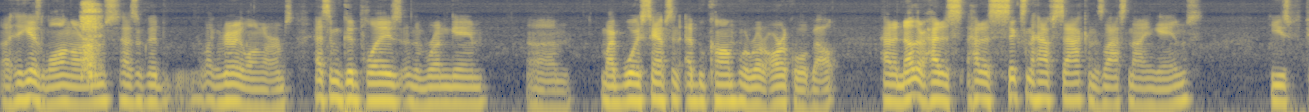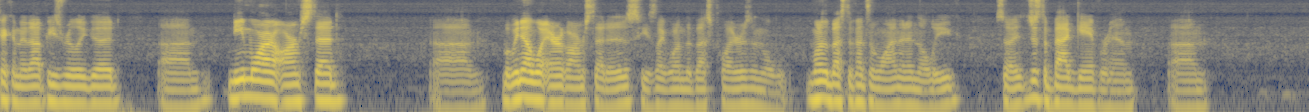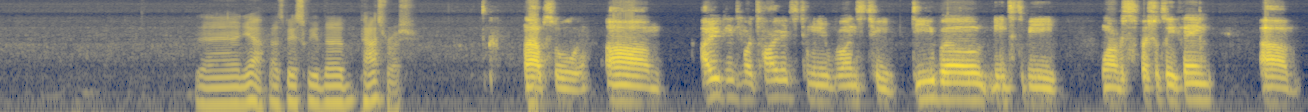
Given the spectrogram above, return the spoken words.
uh, he has long arms, has a good like very long arms, has some good plays in the run game. Um, my boy Samson Ebukam, who I wrote an article about, had another had a, had a six and a half sack in his last nine games. He's picking it up. He's really good. Um, need more out of Armstead. Um, but we know what Arik Armstead is. He's like one of the best players in the one of the best defensive linemen in the league. So it's just a bad game for him. Um, then yeah, that's basically the pass rush. Absolutely. Um, Aiyuk needs more targets. Too many runs to Deebo needs to be more of a specialty thing. Um,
